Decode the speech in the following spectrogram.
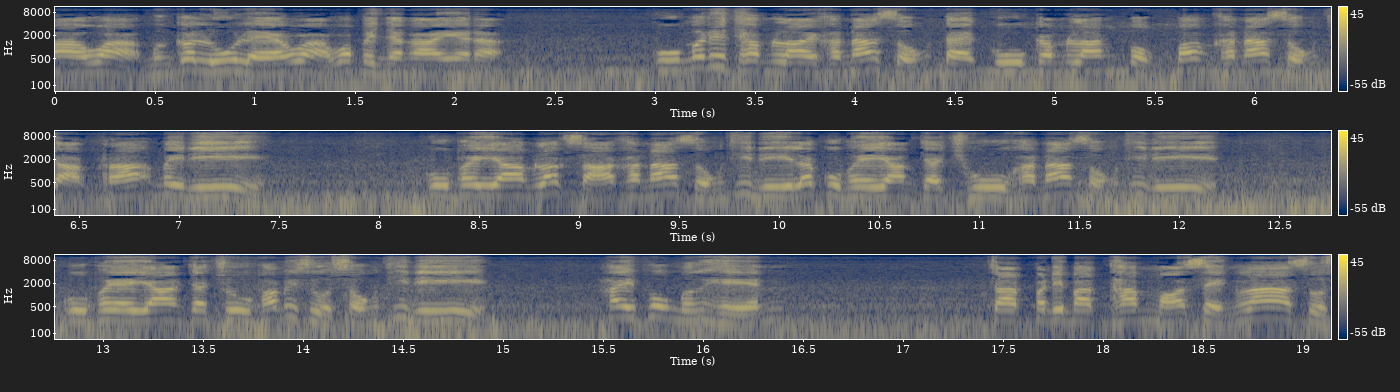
เอาอะมึงก็รู้แล้วอะว่าเป็นยังไงอะนะกูไม่ได้ทำลายคณะสงฆ์แต่กูกำลังปกป้องคณะสงฆ์จากพระไม่ดี กูพยายามรักษาคณะสงฆ์ที่ดี และกูพยายามจะชูคณะสงฆ์ที่ดี กูพยายามจะชูพระพิสุสงฆ์ที่ดี ให้พวกมึงเห็น จัดปฏิบัติธรรมหมอเสงล่าสุด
